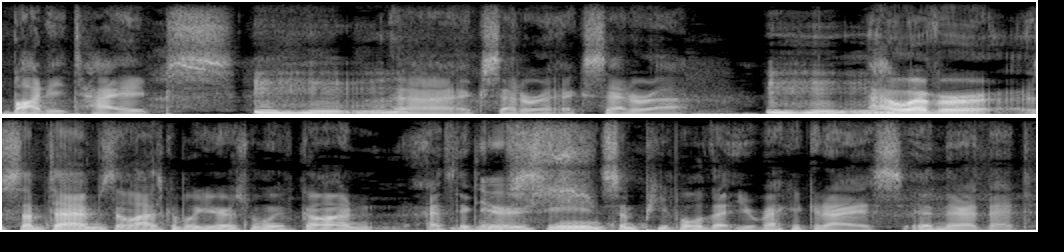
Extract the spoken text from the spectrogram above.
body types, Mm-hmm. uh, et cetera, et cetera. Mm-hmm. However, sometimes the last couple of years when we've gone, I think we've seen some people that you recognize in there that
